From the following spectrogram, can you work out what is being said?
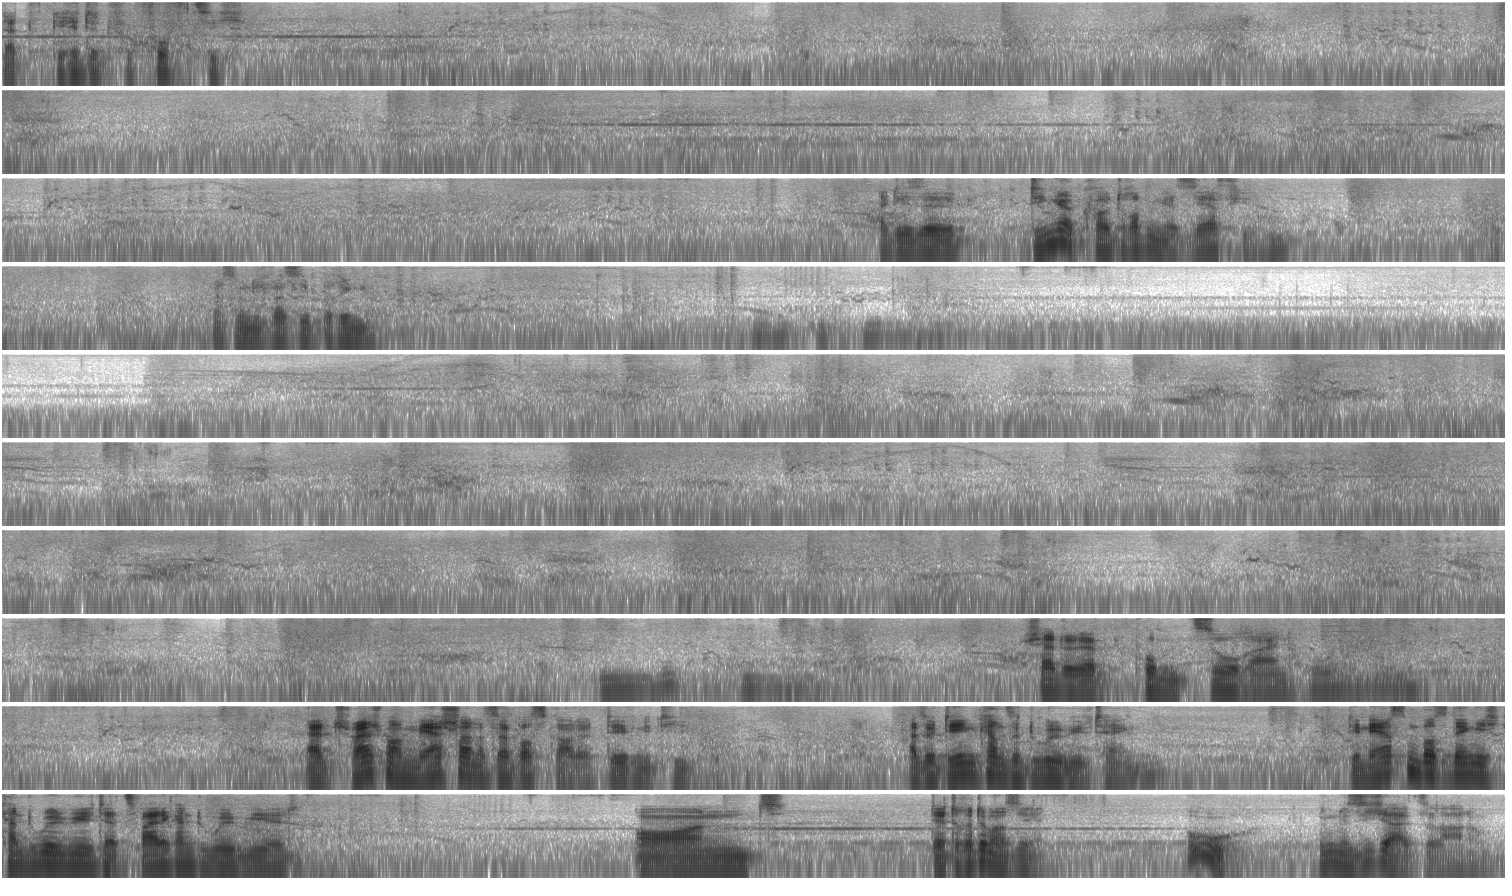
Der hat gehittet für 50. Ja, diese Dinger droppen ja sehr viel. Ich weiß noch nicht, was sie bringen. Shadow, der pumpt so rein. Ja, Trash macht mehr Schaden als der Boss gerade, definitiv. Also den kann sie Dual Wield tanken. Den ersten Boss, denke ich, kann Dual Wield, der zweite kann Dual Wield. Und der dritte mal sehen. Uh, irgendeine Sicherheitsladung.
